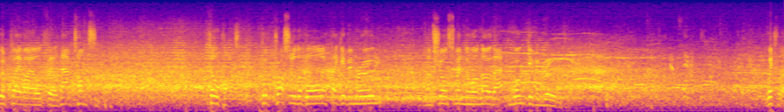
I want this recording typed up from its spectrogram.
Good play by Oldfield. Now Thompson. Philpott. Good crosser of the ball if they give him room. I'm sure Swindon will know that and won't give him room. Whitlow.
